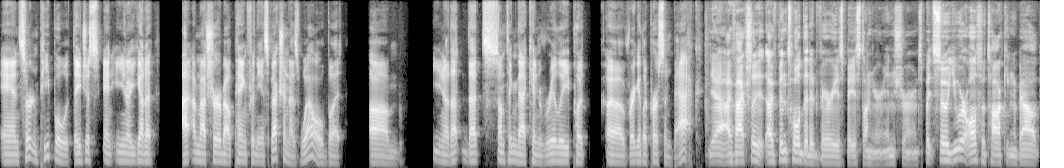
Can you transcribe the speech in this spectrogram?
And certain people, they just and you know, you got to. I'm not sure about paying for the inspection as well, but um, you know that that's something that can really put a regular person back. Yeah, I've actually I've been told that it varies based on your insurance. But so you were also talking about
